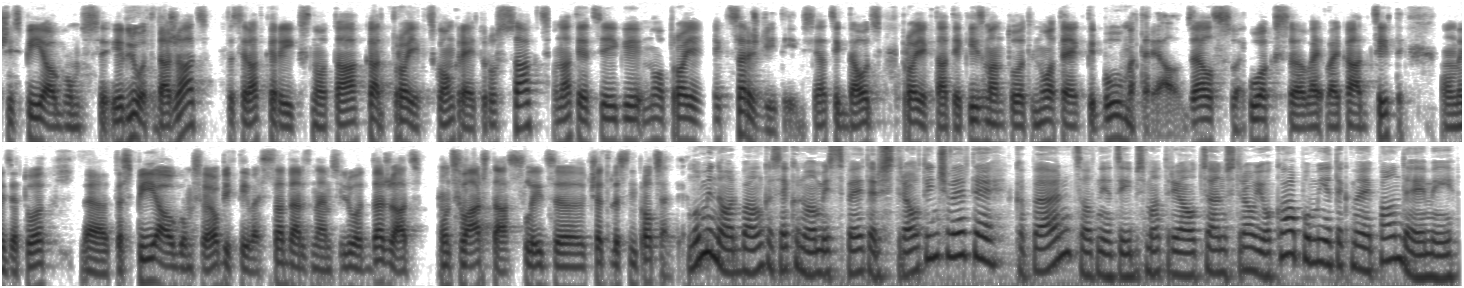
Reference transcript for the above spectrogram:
šis pieaugums ir ļoti dažāds. Tas ir atkarīgs no tā, kad projekts konkrēti ir uzsākts un, attiecīgi, no projekta sarežģītības. Ja, cik daudz projektā tiek izmantoti noteikti būvmateriāli, dzelzs vai koks vai, vai kādi citi. Un līdz ar to tas pieaugums vai objektīvais sadārdzinājums ir ļoti dažāds un svārstās līdz 40%. Luminor bankas ekonomists Pēters Strautiņš vērtē, ka pērn celtniecības materiālu cenu straujo kāpumu ietekmēja pandēmija,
